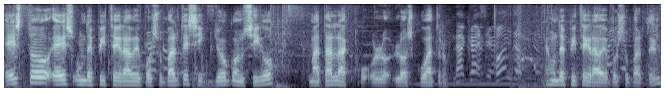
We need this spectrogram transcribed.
Esto es un despiste grave por su parte si yo consigo matar los cuatro. Es un despiste grave por su parte, ¿eh?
